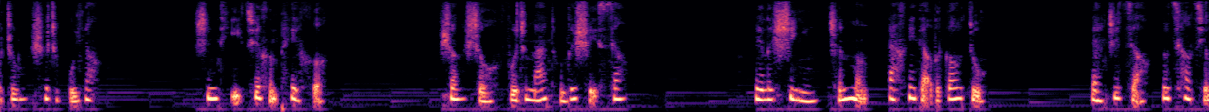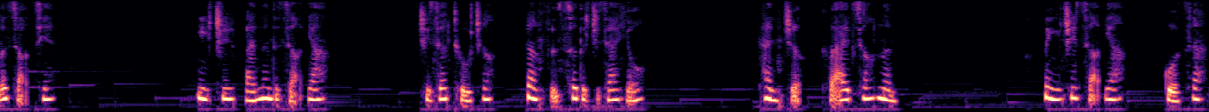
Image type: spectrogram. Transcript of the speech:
口中说着不要，身体却很配合，双手扶着马桶的水箱。为了适应陈猛大黑屌的高度，两只脚都翘起了脚尖，一只白嫩的脚丫。指甲涂着淡粉色的指甲油，看着可爱娇嫩。另一只脚丫裹在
